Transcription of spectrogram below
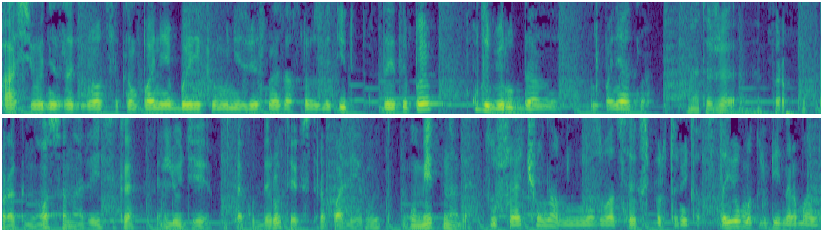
А сегодня загнется, компания Б никому неизвестная завтра взлетит, да и т.п. Откуда берут данные? Непонятно. Ну, это же прогноз, аналитика. Люди так вот берут и экстраполируют. Уметь надо. Слушай, а что нам не называться экспертами? Отстаем от людей нормально.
